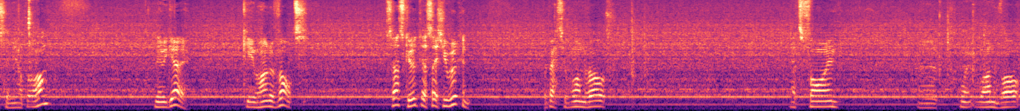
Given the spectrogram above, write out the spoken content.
Turn the output on. There we go. Keep 100 volts. So that's good, that's actually working. Go back to 1 volt. That's fine. Uh, 0.1 volt.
